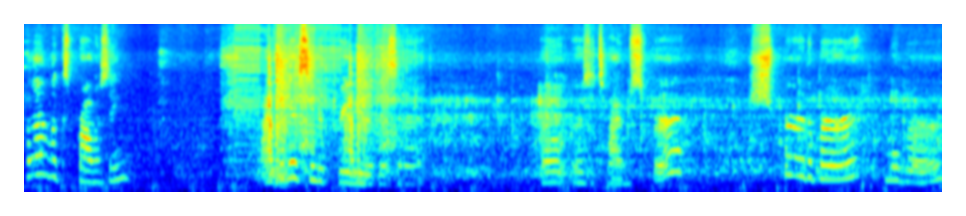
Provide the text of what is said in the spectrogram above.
Well, that looks promising. I think I've seen a preview of this in it. Oh, there's a time spur. Spur to burr. No burr.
